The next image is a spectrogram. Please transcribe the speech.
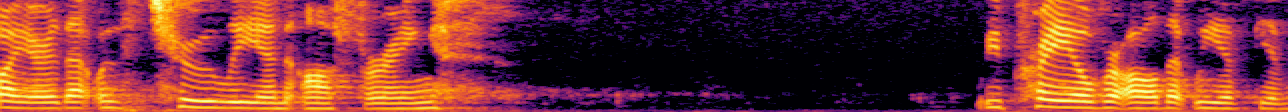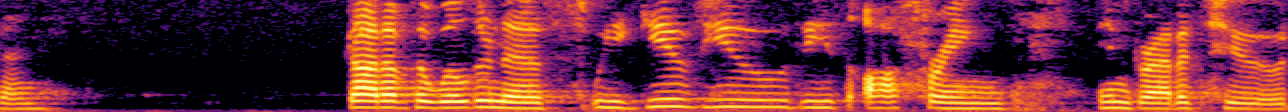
Choir, that was truly an offering. We pray over all that we have given. God of the wilderness, we give you these offerings in gratitude,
